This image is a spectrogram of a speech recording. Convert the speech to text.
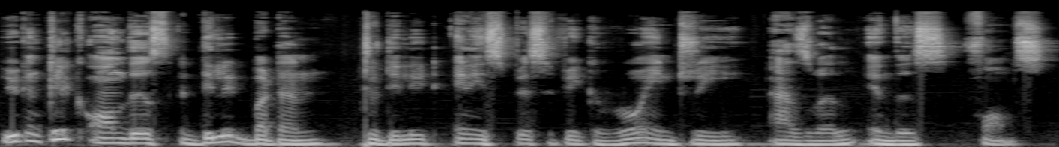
You can click on this delete button to delete any specific row entry as well in this forms.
